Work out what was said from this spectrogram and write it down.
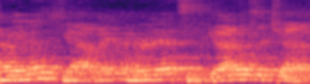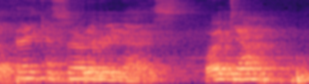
Tommy job. I heard that since God was a child. Thank you, sir. Very nice. All right, John.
